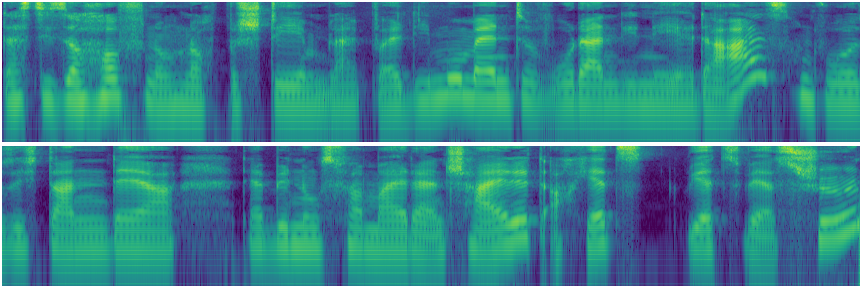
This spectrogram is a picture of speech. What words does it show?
dass diese Hoffnung noch bestehen bleibt, weil die Momente, wo dann die Nähe da ist und wo sich dann der, der Bindungsvermeider entscheidet, auch jetzt, jetzt wäre es schön,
